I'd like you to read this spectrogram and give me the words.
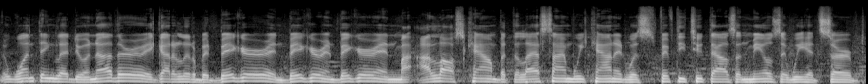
One thing led to another. It got a little bit bigger and bigger and bigger, and my, I lost count. But the last time we counted was 52,000 meals that we had served,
